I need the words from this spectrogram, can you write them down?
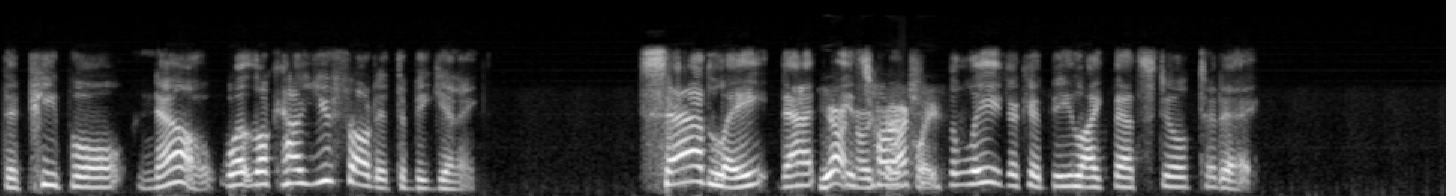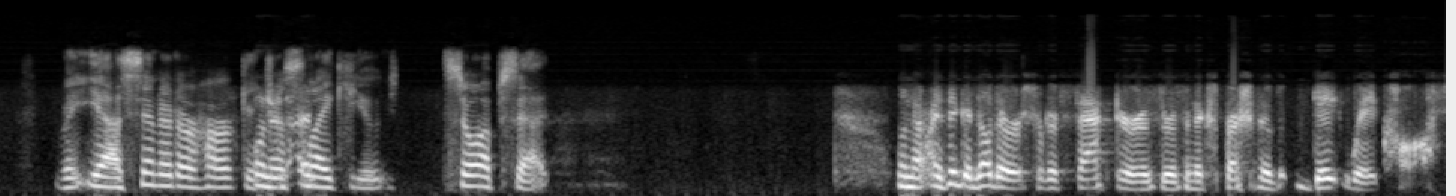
that people know. Well, look how you felt at the beginning. Sadly, that yeah, it's exactly. hard to believe it could be like that still today. But yeah, Senator Harkin, well, just I, like you, so upset. Well, I think another sort of factor is there's an expression of gateway costs.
